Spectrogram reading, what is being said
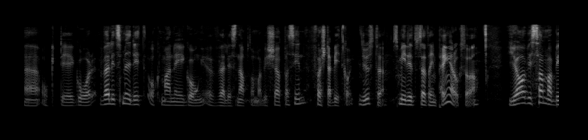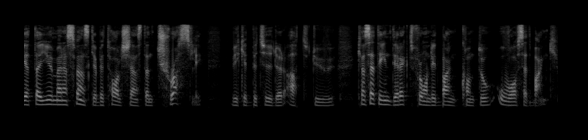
Eh, och det går väldigt smidigt och man är igång väldigt snabbt om man vill köpa sin första bitcoin. Just det. Smidigt att sätta in pengar också va? Ja, vi samarbetar ju med den svenska betaltjänsten Trustly vilket betyder att du kan sätta in direkt från ditt bankkonto oavsett bank.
